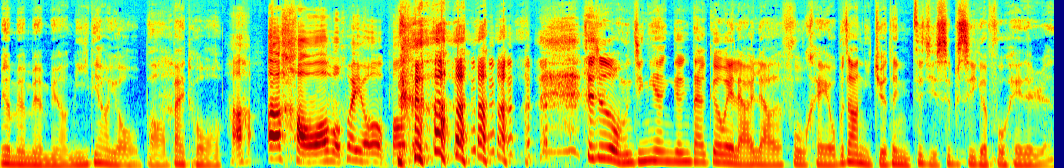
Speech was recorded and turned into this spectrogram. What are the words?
没有没有没有没有，你一定要有偶包，拜托。好，呃，好哦，我会有偶包的。这就是我们今天跟大各位聊一聊的腹黑。我不知道你觉得你自己是不是一个腹黑的人？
